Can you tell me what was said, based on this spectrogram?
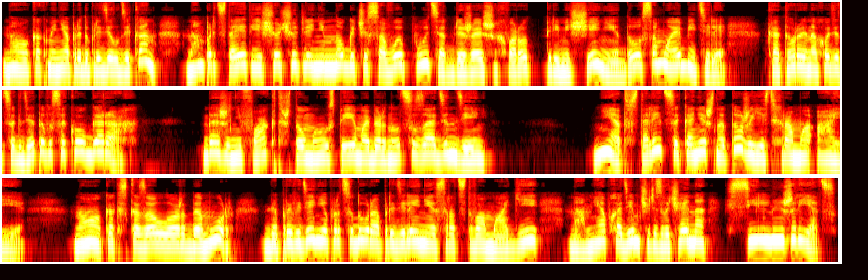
Но, как меня предупредил декан, нам предстоит еще чуть ли не многочасовой путь от ближайших ворот перемещения до самой обители, которая находится где-то высоко в горах. Даже не факт, что мы успеем обернуться за один день. Нет, в столице, конечно, тоже есть храмы Айи, но, как сказал лорд Демур, для проведения процедуры определения сродства магии нам необходим чрезвычайно сильный жрец.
